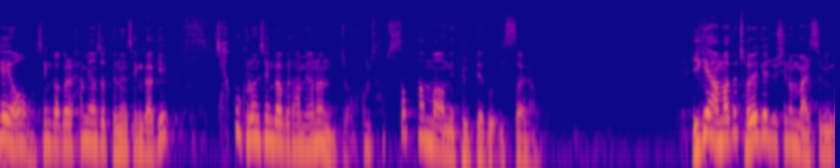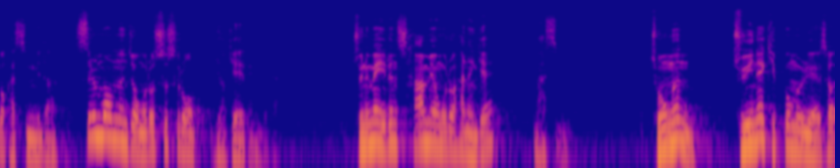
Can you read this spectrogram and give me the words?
해요. 생각을 하면서 드는 생각이 자꾸 그런 생각을 하면은 조금 섭섭한 마음이 들 때도 있어요. 이게 아마도 저에게 주시는 말씀인 것 같습니다. 쓸모없는 종으로 스스로 여겨야 됩니다. 주님의 일은 사명으로 하는 게 맞습니다. 종은 주인의 기쁨을 위해서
